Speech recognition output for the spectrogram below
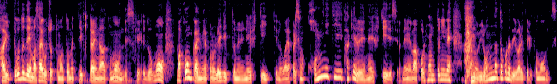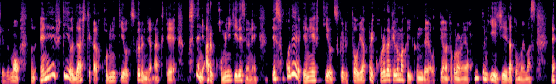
はい。ということで、まあ、最後ちょっとまとめていきたいなと思うんですけれども、まあ、今回ね、この Reddit の NFT っていうのは、やっぱりそのコミュニティかける NFT ですよね。まあ、これ本当にね、あのいろんなところで言われてると思うんですけれども、その NFT を出してからコミュニティを作るんじゃなくて、すでにあるコミュニティですよね。で、そこで NFT を作ると、やっぱりこれだけうまくいくんだよっていうようなところのね、本当にいい事例だと思います。ね、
